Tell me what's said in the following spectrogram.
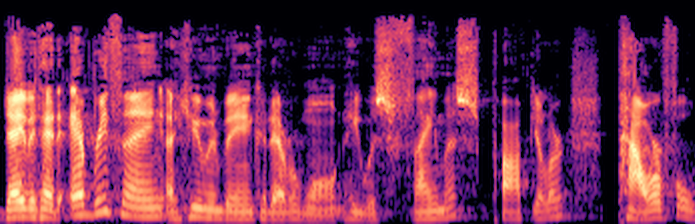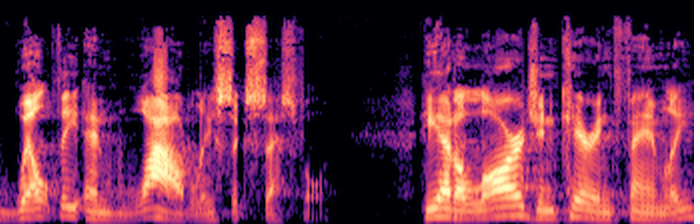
David had everything a human being could ever want. He was famous, popular, powerful, wealthy, and wildly successful. He had a large and caring family.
